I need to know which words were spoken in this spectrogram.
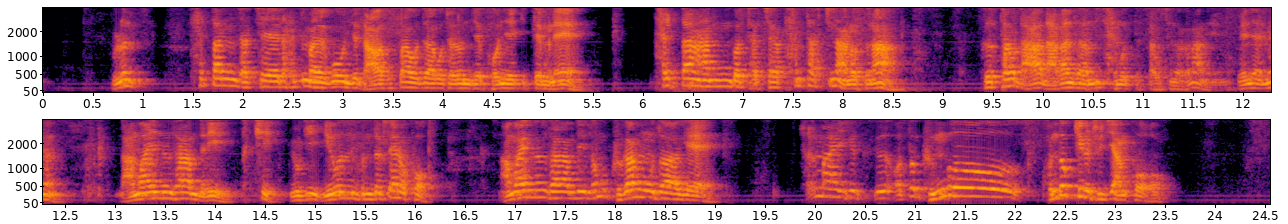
물론 탈당 자체를 하지 말고 이제 나와서 싸우자고 저는 이제 건의했기 때문에 탈당한 것 자체가 탐탁지는 않았으나 그렇다고 나, 나간 사람들이 잘못됐다고 생각은 안 해요. 왜냐하면 남아있는 사람들이 특히 여기 이런 분들 빼놓고 남아있는 사람들이 너무 극악무도하게 설마 이게 그 어떤 근거 건덕지를 주지 않고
